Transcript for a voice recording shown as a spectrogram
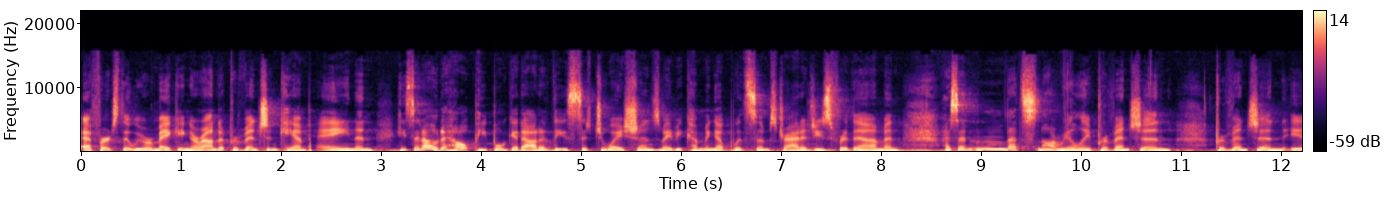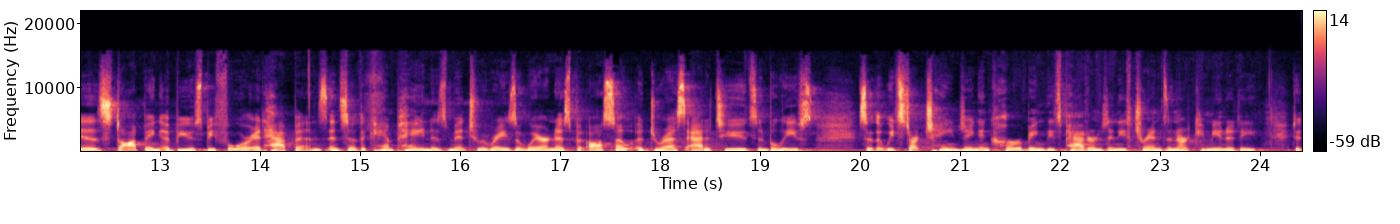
efforts that we were making around a prevention campaign. And he said, Oh, to help people get out of these situations, maybe coming up with some strategies for them. And I said, mm, That's not really prevention. Prevention prevention is stopping abuse before it happens. And so the campaign is meant to raise awareness, but also address attitudes and beliefs so that we start changing and curbing these patterns and these trends in our community. To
